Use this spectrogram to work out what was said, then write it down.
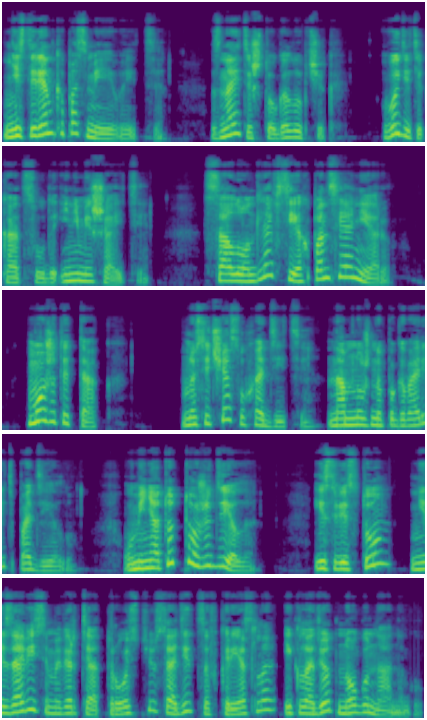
Нестеренко посмеивается. «Знаете что, голубчик, выйдите-ка отсюда и не мешайте. Салон для всех пансионеров. Может и так. Но сейчас уходите. Нам нужно поговорить по делу. У меня тут тоже дело». И Свистун независимо вертя тростью, садится в кресло и кладет ногу на ногу.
